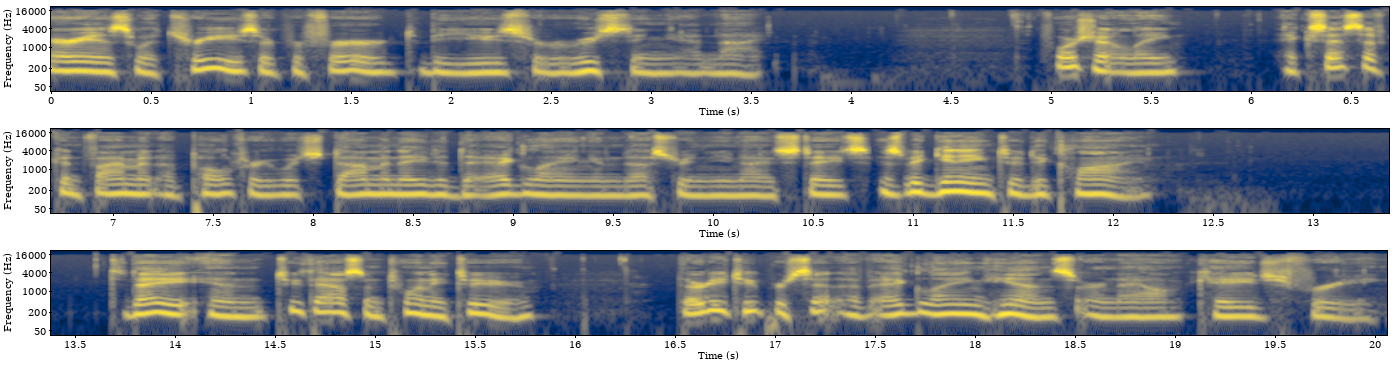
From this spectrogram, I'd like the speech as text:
Areas with trees are preferred to be used for roosting at night. Fortunately, excessive confinement of poultry, which dominated the egg laying industry in the United States, is beginning to decline. Today, in 2022, 32% of egg laying hens are now cage free.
